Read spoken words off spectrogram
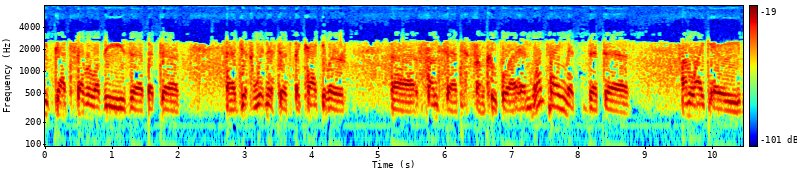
We've got several of these, uh, but uh, uh, just witnessed a spectacular uh, sunset from Cupola. And one thing that that uh, unlike a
